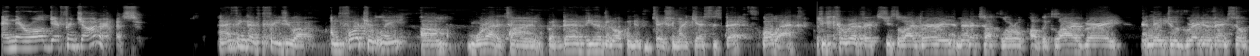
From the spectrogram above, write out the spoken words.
And they're all different genres. And I think that frees you up. Unfortunately, um, we're out of time, but Bev, you have an open invitation. My guest is Bev Wowak. She's terrific. She's a librarian at Mattituck Laurel Public Library, and they do a great event. So,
